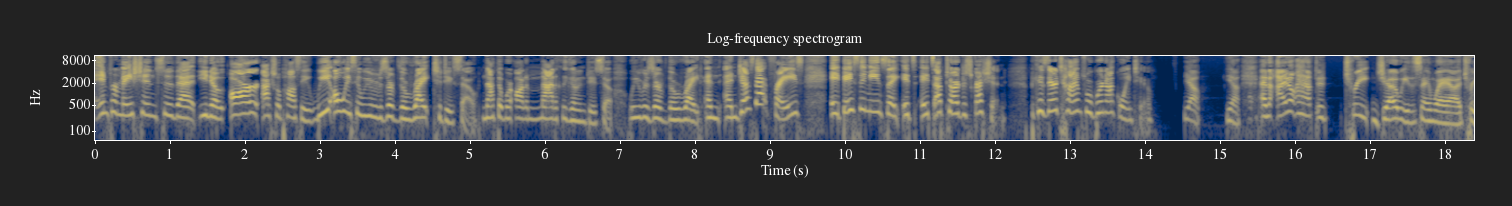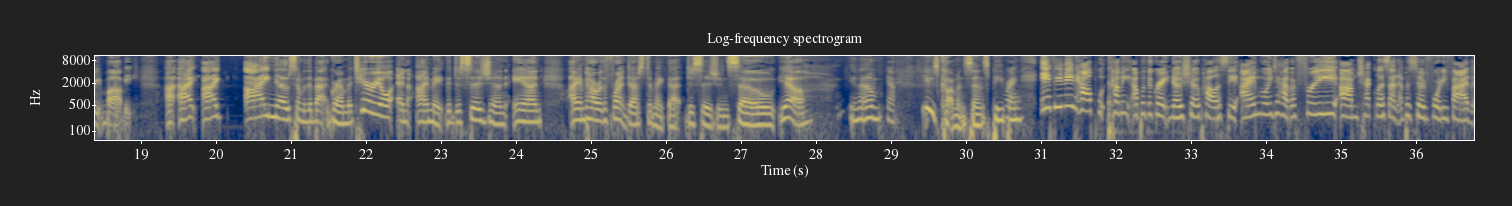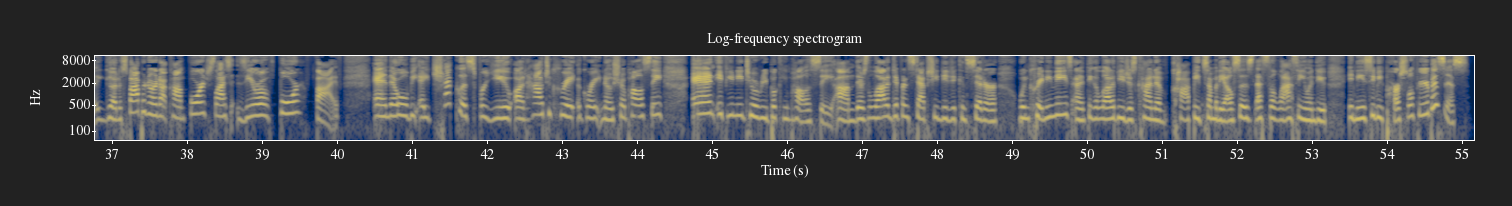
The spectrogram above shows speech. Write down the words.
information so that, you know, our actual policy, we always say we reserve the right to do so. Not that we're automatically going to do so. We reserve the right. And, and just that phrase, it basically means like it's, it's up to our discretion because there are times where we're not going to. Yeah, yeah. And I don't have to treat Joey the same way I treat Bobby. I, I, I, I know some of the background material and I make the decision and I empower the front desk to make that decision. So yeah, you know, Yeah. use common sense, people. Right. If you need help coming up with a great no-show policy, I am going to have a free um, checklist on episode 45. Go to spapreneur.com forward slash 045. And there will be a checklist for you on how to create a great no-show policy. And if you need to, a rebooking policy. Um, there's a lot of different steps you need to consider when creating these. And I think a lot of you just kind of copied somebody else's. That's the last thing you want to do. It needs to be personal for your business.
